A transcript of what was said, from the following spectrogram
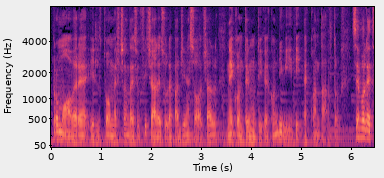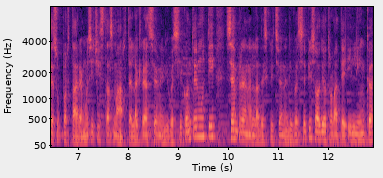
promuovere il tuo merchandise ufficiale sulle pagine social, nei contenuti che condividi e quant'altro. Se volete supportare Musicista Smart e la creazione di questi contenuti, sempre nella descrizione di questo episodio trovate il link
